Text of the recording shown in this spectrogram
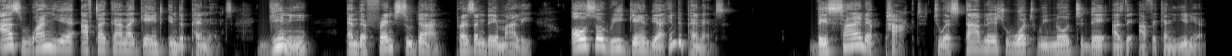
as one year after Ghana gained independence, Guinea and the French Sudan, present day Mali, also regained their independence. They signed a pact to establish what we know today as the African Union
